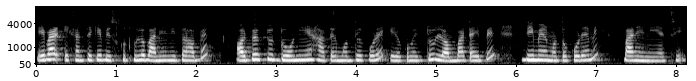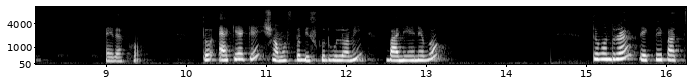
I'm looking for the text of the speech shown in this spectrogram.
এবার এখান থেকে বিস্কুটগুলো বানিয়ে নিতে হবে। অল্প একটু ডো নিয়ে হাতের মধ্যে করে এরকম একটু লম্বা টাইপের ডিমের মতো করে আমি বানিয়ে নিয়েছি। এই দেখো। তো একে একে সমস্ত বিস্কুটগুলো আমি বানিয়ে নেব। তো বন্ধুরা, দেখতেই পাচ্ছ,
